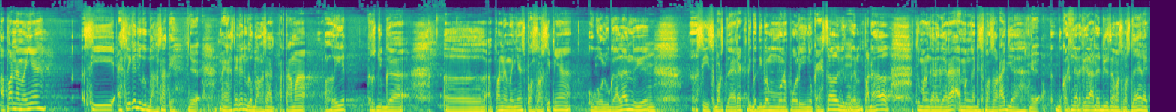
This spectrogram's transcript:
apa namanya si Ashley kan juga bangsat ya. Iya. Mike Ashley kan juga bangsat. Pertama pelit terus juga eh apa namanya sponsorshipnya ugal-ugalan tuh ya. Si Sports Direct tiba-tiba memonopoli Newcastle gitu kan. Padahal cuman gara-gara emang gak ada sponsor aja. Iya. Bukan gara-gara ada deal sama Sports Direct.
